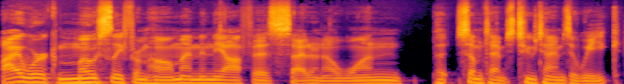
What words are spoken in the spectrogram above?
I work mostly from home. I'm in the office, I don't know, one, Uh, sometimes two times a week.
